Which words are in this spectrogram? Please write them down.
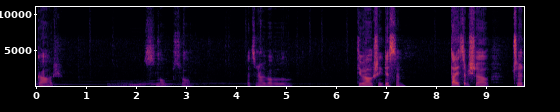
Káš. Sloup, sloup. Teď se nevybavuju. Ty já už někde jsem. Tady jsem šel před,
